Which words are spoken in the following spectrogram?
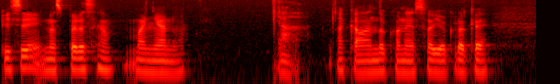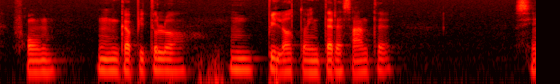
y sí, no esperes a mañana. Ya, acabando con eso, yo creo que fue un, un capítulo, un piloto interesante. Sí,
